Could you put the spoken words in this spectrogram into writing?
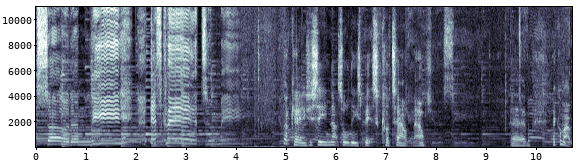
Suddenly, it's clear to me. Okay, as you've seen, that's all these bits cut out now. Um, they come out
